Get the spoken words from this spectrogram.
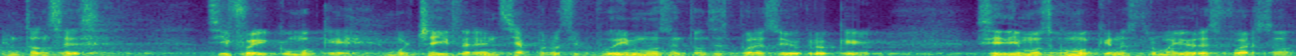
Entonces, sí fue como que mucha diferencia, pero sí pudimos. Entonces, por eso yo creo que sí dimos como que nuestro mayor esfuerzo.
